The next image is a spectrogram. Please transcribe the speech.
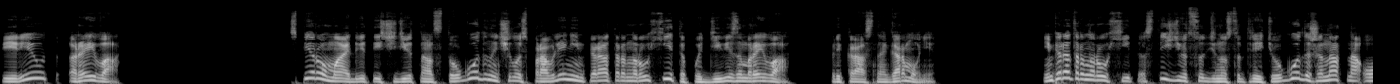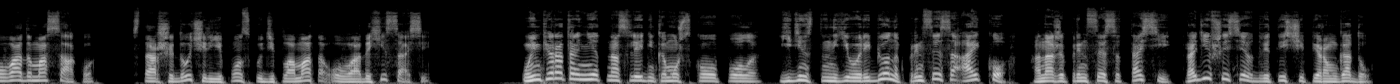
Период Рейва С 1 мая 2019 года началось правление императора Нарухита под девизом Рейва «Прекрасная гармония». Император Нарухита с 1993 года женат на Овада Масако, старшей дочери японского дипломата Овада Хисаси. У императора нет наследника мужского пола. Единственный его ребенок – принцесса Айко, она же принцесса Таси, родившаяся в 2001 году.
